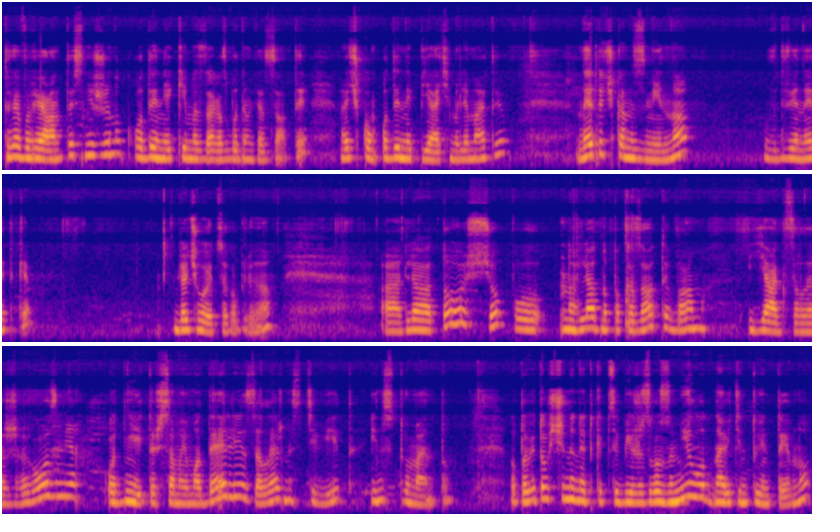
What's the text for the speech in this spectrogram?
три варіанти сніжинок. Один, який ми зараз будемо в'язати, гачком 1,5 мм. Ниточка незмінна в дві нитки. Для чого я це роблю? А Для того, щоб наглядно показати вам, як залежить розмір однієї тієї ж самої моделі, в залежності від інструменту. Тобто від товщини нитки це більш зрозуміло, навіть інтуїтивно.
